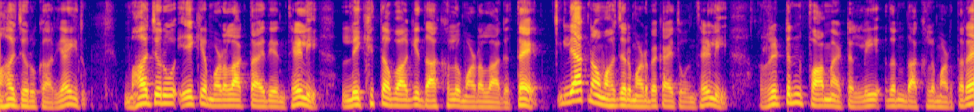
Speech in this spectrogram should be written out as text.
ಮಹಜರು ಕಾರ್ಯ ಇದು. ಮಹಜರು ಏಕೆ ಮಾಡಲಾಗ್ತಾ ಇದೆ ಅಂತ ಹೇಳಿ ಲಿಖಿತವಾಗಿ ದಾಖಲು ಮಾಡಲಾಗುತ್ತೆ. ಇಲ್ಲಿ ಯಾಕೆ ನಾವು ಮಹಜರು ಮಾಡಬೇಕಾಯಿತು ಅಂತ ಹೇಳಿ ರಿಟರ್ನ್ ಫಾರ್ಮ್ಯಾಟಲ್ಲಿ ಅದನ್ನು ದಾಖಲು ಮಾಡ್ತಾರೆ.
